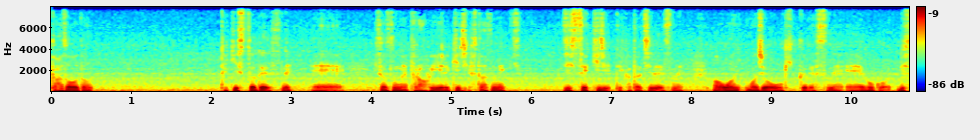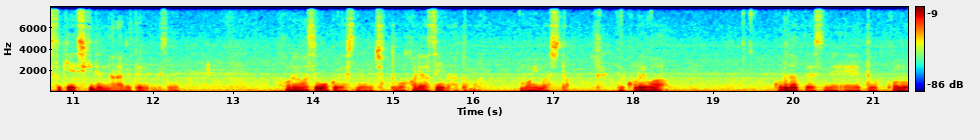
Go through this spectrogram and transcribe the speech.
画像のテキストでですね、えー、1つ目プロフィール記事2つ目実績記事っていう形でですね、まあ、文字を大きくですね、えー、5個リスト形式で並べてるんですね。これはすごくですねちょっと分かりやすいなと思いました。でこれはこれだとですね、えーと、この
